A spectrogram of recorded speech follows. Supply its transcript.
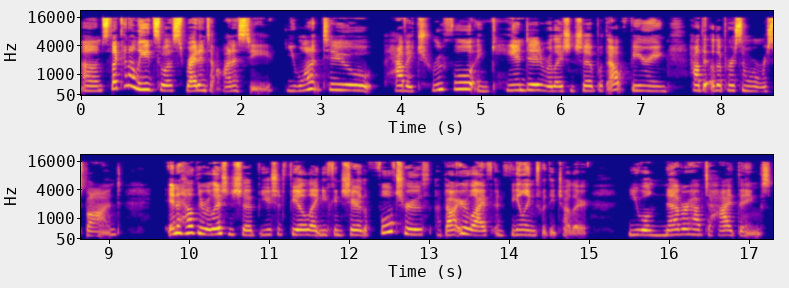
Um, so that kind of leads us right into honesty. You want to have a truthful and candid relationship without fearing how the other person will respond. In a healthy relationship, you should feel like you can share the full truth about your life and feelings with each other. You will never have to hide things.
